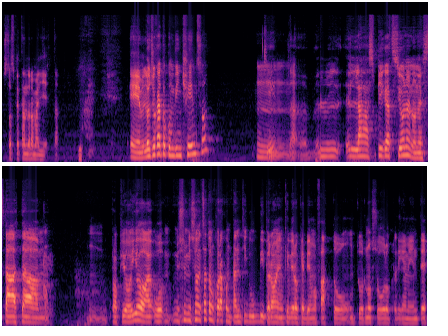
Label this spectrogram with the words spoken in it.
sto aspettando la maglietta. Eh, l'ho giocato con Vincenzo. Sì. Mm, la spiegazione non è stata mm, proprio io mi sono alzato ancora con tanti dubbi, però è anche vero che abbiamo fatto un turno solo praticamente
